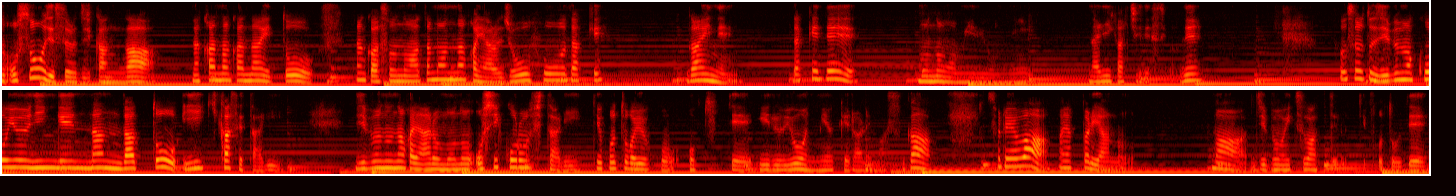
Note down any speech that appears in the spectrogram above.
お掃除する時間がなかなかないと、なんかその頭の中にある情報だけ、概念だけで物を見るようになりがちですよね。そうすると自分はこういう人間なんだと言い聞かせたり、自分の中にあるものを押し殺したりっていうことがよく起きているように見受けられますが、それはやっぱりあの、まあ自分を偽ってるっていうことで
